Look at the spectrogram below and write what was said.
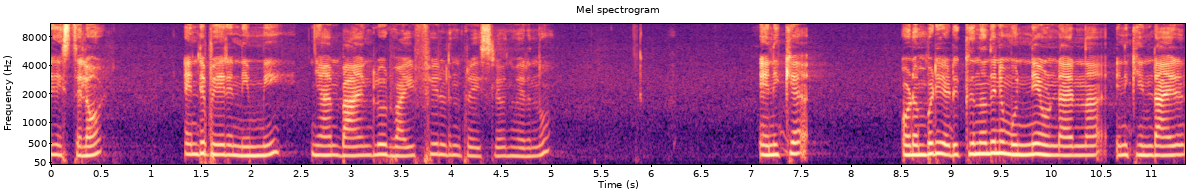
പ്രേസ്തലോ എന്റെ പേര് നിമ്മി. ഞാൻ ബാംഗ്ലൂർ വൈഫീൽഡ് നിന്ന് പ്രേസിൽ നിന്ന് വരുന്നു. എനിക്ക് ഉടമ്പടി എടുക്കുന്നതിന് മുന്നേ ഉണ്ടായിരുന്ന എനിക്ക് എനിക്കുണ്ടായ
